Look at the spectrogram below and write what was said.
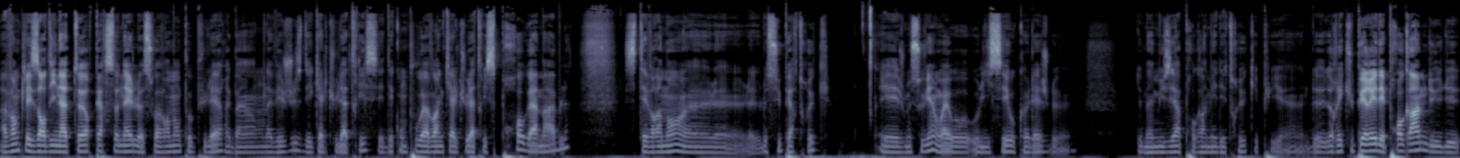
avant que les ordinateurs personnels soient vraiment populaires, et ben, on avait juste des calculatrices et dès qu'on pouvait avoir une calculatrice programmable, c'était vraiment euh, le, le super truc. Et je me souviens, ouais, au, au lycée, au collège, de, de m'amuser à programmer des trucs et puis euh, de, de récupérer des programmes du, du-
